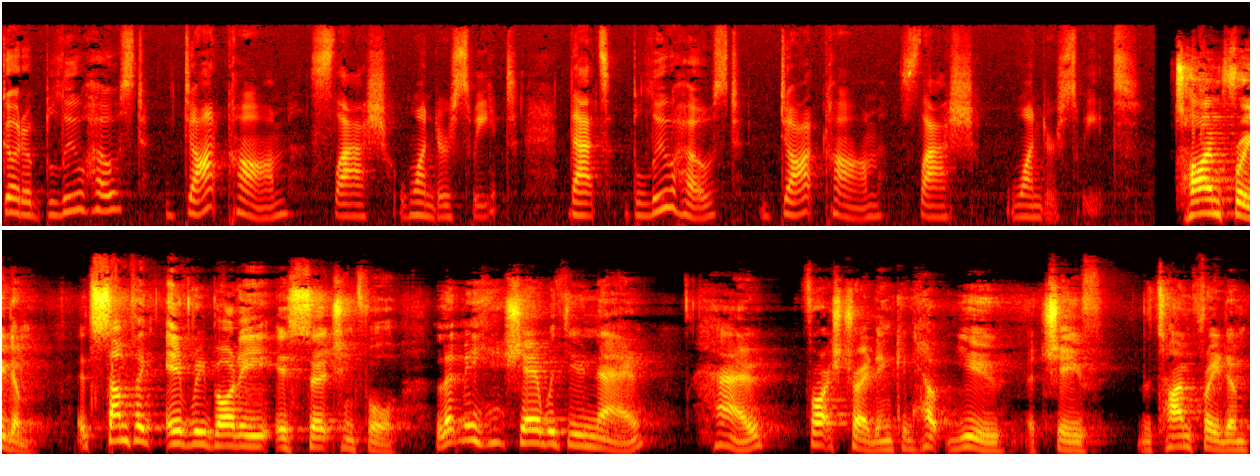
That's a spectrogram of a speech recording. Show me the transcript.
Go to bluehost.com slash Wondersuite. That's bluehost.com slash Wondersuite. Time freedom. It's something everybody is searching for. Let me share with you now how Forex trading can help you achieve the time freedom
